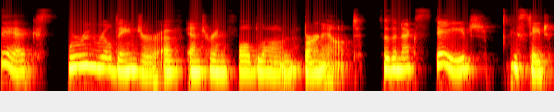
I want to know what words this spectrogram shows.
6, we're in real danger of entering full-blown burnout. So the next stage is stage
